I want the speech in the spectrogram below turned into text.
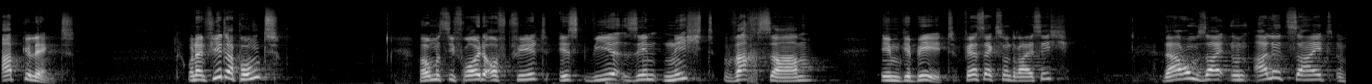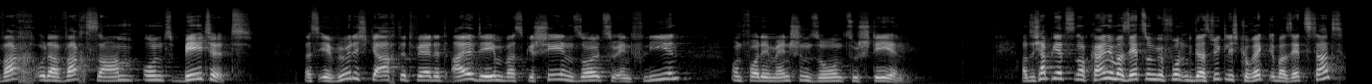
abgelenkt. Und ein vierter Punkt, warum uns die Freude oft fehlt, ist, wir sind nicht wachsam im Gebet. Vers 36. Darum seid nun alle Zeit wach oder wachsam und betet, dass ihr würdig geachtet werdet, all dem, was geschehen soll, zu entfliehen und vor dem Menschensohn zu stehen. Also ich habe jetzt noch keine Übersetzung gefunden, die das wirklich korrekt übersetzt hat.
